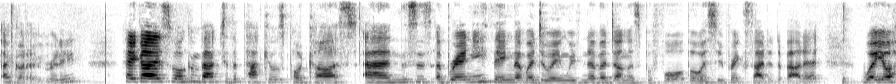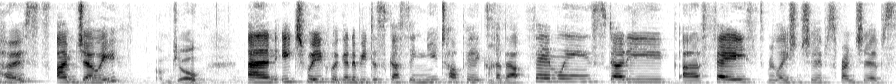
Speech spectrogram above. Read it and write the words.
I got it. Ready? Hey guys, welcome back to the PAC Hills podcast. And this is a brand new thing that we're doing. We've never done this before, but we're super excited about it. We're your hosts. I'm Joey. I'm Joel. And each week we're going to be discussing new topics about family, study, uh, faith, relationships, friendships,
